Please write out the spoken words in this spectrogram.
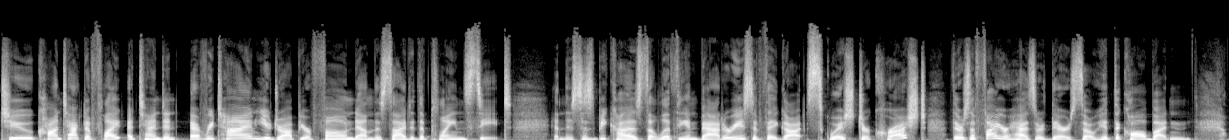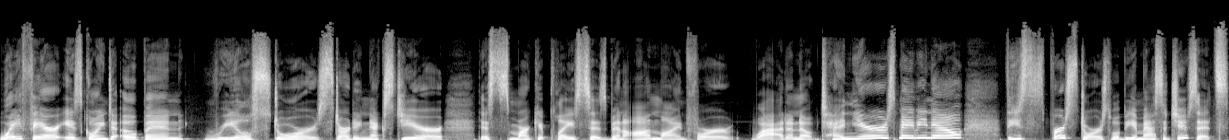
to contact a flight attendant every time you drop your phone down the side of the plane seat. And this is because the lithium batteries, if they got squished or crushed, there's a fire hazard there. So hit the call button. Wayfair is going to open real stores starting next year. This marketplace has been online for, wow, I don't know, 10 years maybe now. These first stores will be in Massachusetts.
